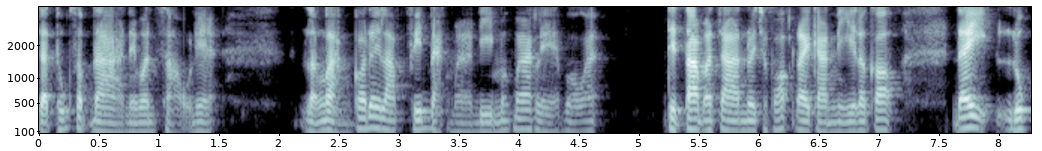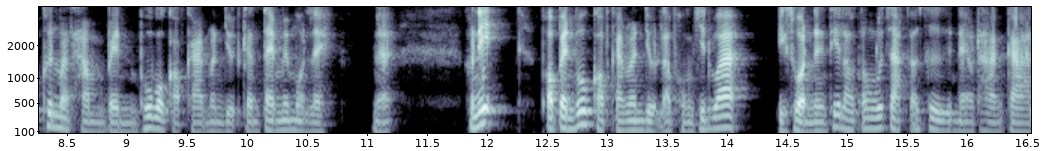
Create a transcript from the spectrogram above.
จัดทุกสัปดาห์ในวันเสาร์เนี่ย หลังๆ ก็ได้รับ feedback มาดีมากๆเลยบอกว่าติดตามอาจารย์โดยเฉพาะรายการนี้แล้วก็ได้ลุกขึ้นมาทำเป็นผู้ประกอบการวันหยุดกันเต็มไปหมดเลยนะคราวนี้พอเป็นผู้ประกอบการวันหยุดแล้วผมคิดว่าอีกส่วนหนึ่งที่เราต้องรู้จักก็คือแนวทางการ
